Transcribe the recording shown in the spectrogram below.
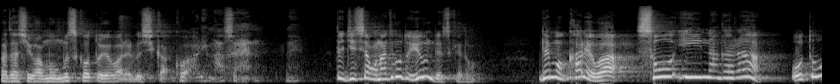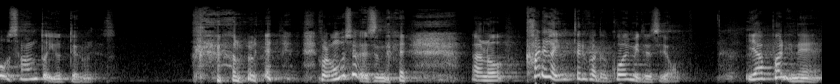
私はもう息子と呼ばれる資格はありません、で実際同じこと言うんですけどでも彼はそう言いながらお父さんと言ってるんです。あのねこれ面白いですね。あの彼が言ってることはこういう意味ですよ。やっぱりね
